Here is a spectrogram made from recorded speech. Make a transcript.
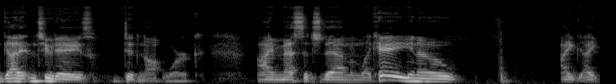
Got it in two days. Did not work. I messaged them. I'm like, hey, you know, I, I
